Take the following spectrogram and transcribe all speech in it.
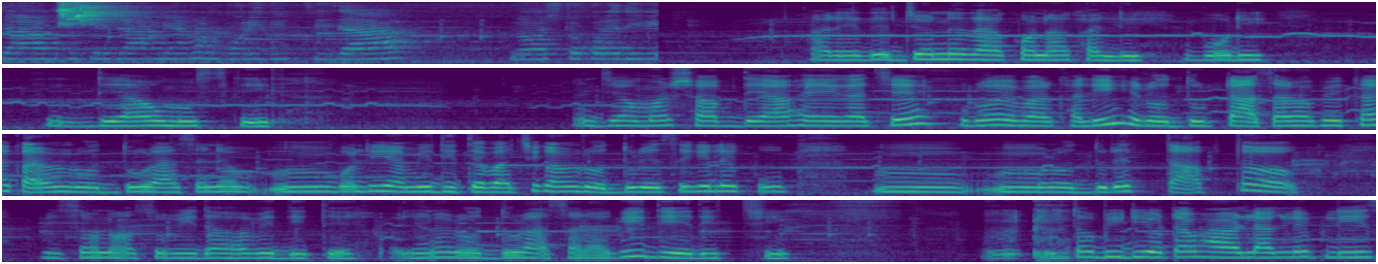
যা ওদিকে যা আমি এখন বড়ি দিচ্ছি যা নষ্ট করে দিবি। আর এদের জন্য দেখো না খালি বড়ি দেওয়াও মুশকিল। যে আমার সব দেওয়া হয়ে গেছে পুরো, এবার খালি রোদ্দুরটা আসার অপেক্ষায়, কারণ রোদ্দুর আসে না বলি আমি দিতে পারছি, কারণ রোদ্দুর এসে গেলে খুব রোদ্দুরের তাপ তো ভীষণ অসুবিধা হবে দিতে, ওই জন্য রোদ্দুর আসার আগেই দিয়ে দিচ্ছি। তো ভিডিওটা ভালো লাগলে প্লিজ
